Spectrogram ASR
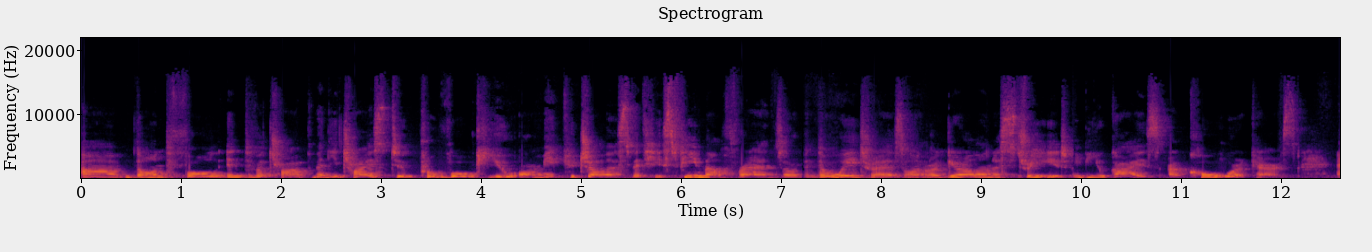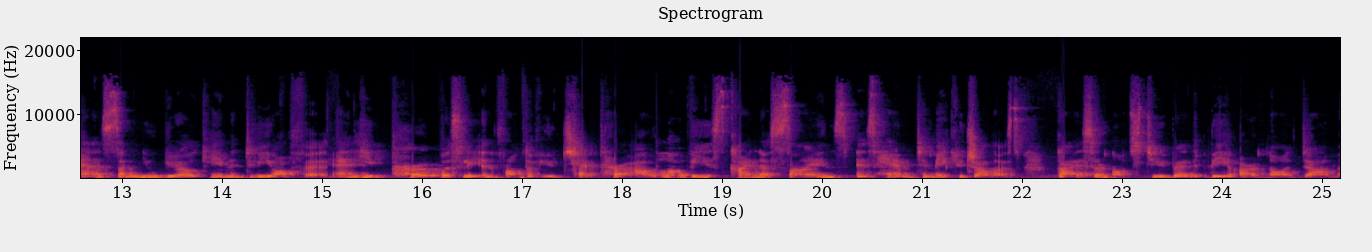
Um, don't fall into the trap when he tries to provoke you or make you jealous with his female friends or the waitress or, or a girl on the street. Maybe you guys are co workers and some new girl came into the office and he purposely in front of you checked her out. All of these kind of signs is him to make you jealous. Guys are not stupid, they are not dumb.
